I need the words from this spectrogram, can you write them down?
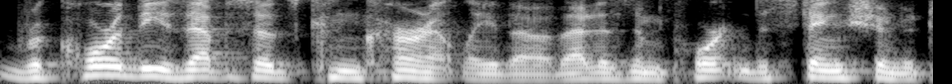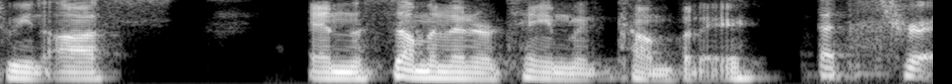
record these episodes concurrently, though. That is an important distinction between us and the Summit Entertainment Company. That's true.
